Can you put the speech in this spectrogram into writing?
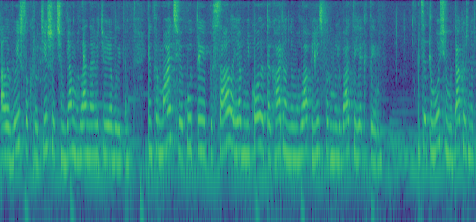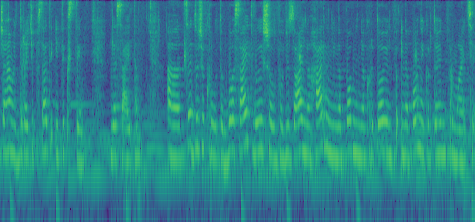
але вийшло крутіше, чим я могла навіть уявити. Інформацію, яку ти писала, я б ніколи так гарно не могла б її сформулювати, як ти. Це тому, що ми також навчаємось, до речі, писати і тексти для сайту. Це дуже круто, бо сайт вийшов візуально гарним і наповнення крутою і наповнений крутою інформацією.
